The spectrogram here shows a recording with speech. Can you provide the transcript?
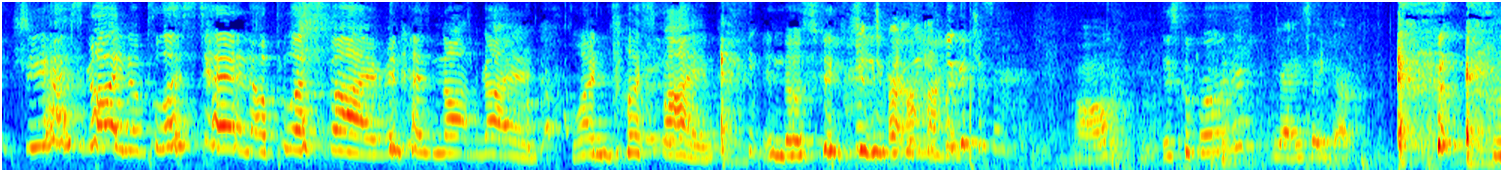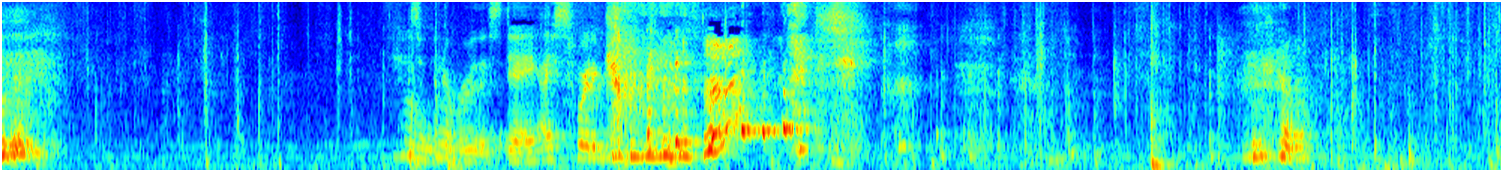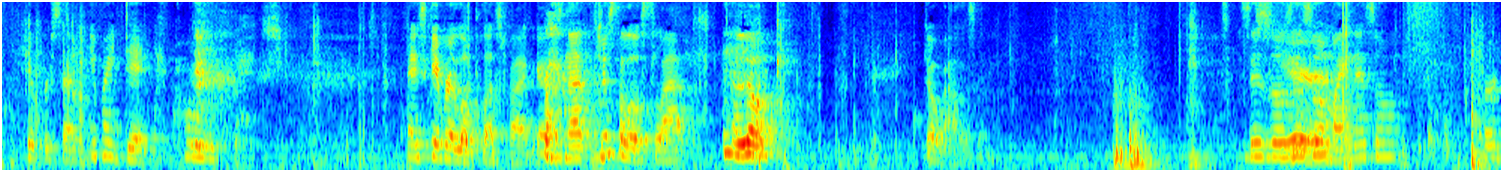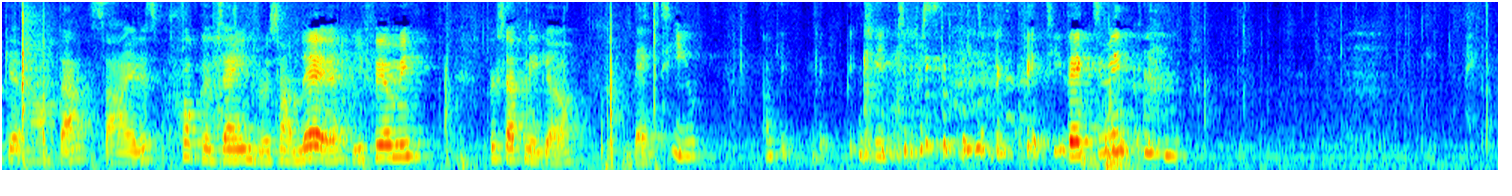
She has gotten a plus 10, a plus 5, and has not gotten one plus 5 in those 15 Charlie, cards. look at your phone. Oh, Is Cooper over there? yeah, he's like down. Guys are gonna rue this day. I swear to God. Here, Persephone, eat my dick. Holy bitch. I just gave her a little plus five, guys. Not just a little slap. Hello. Go, Alice. Sizzle, sizzle, my We're getting off that side. It's proper dangerous on there. You feel me? Persephone, go. Back to you. Okay. Back, back, back to Persephone. Back, back to you. Back to me.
